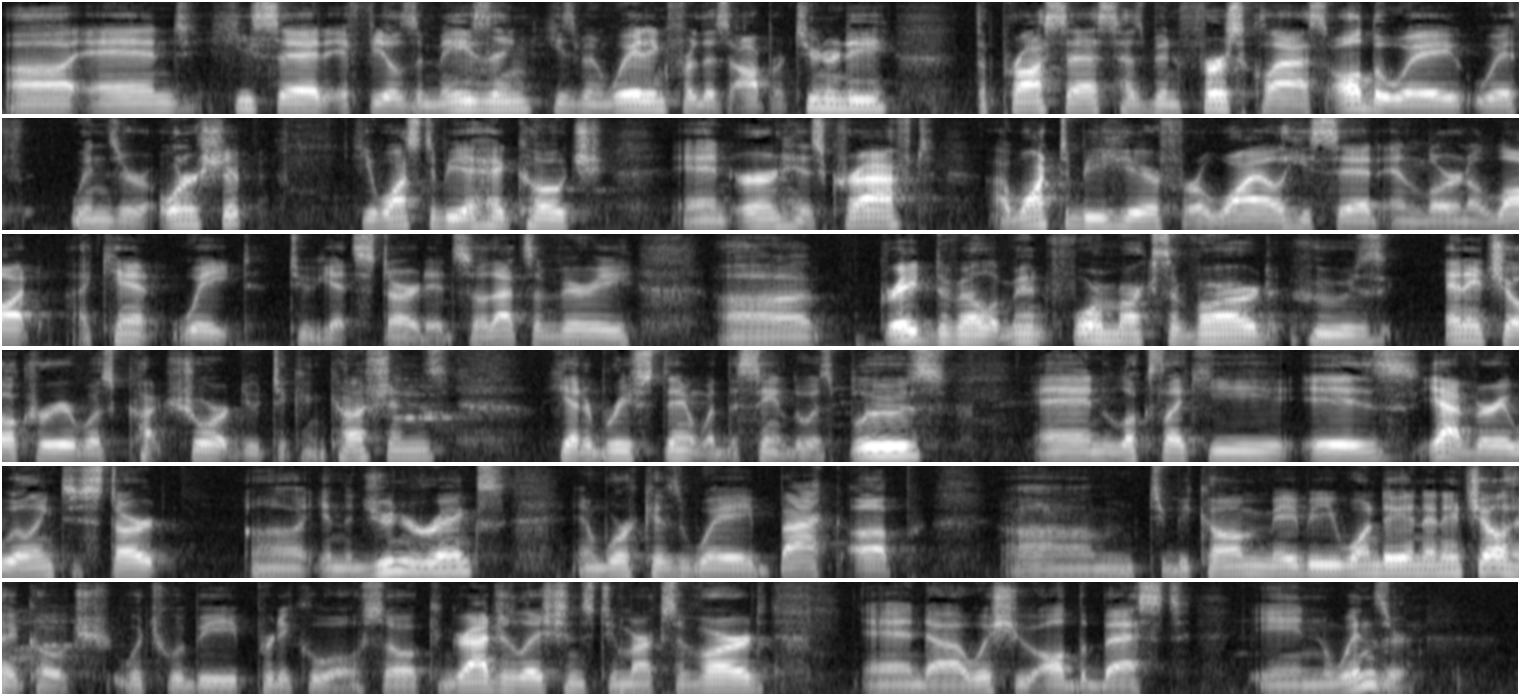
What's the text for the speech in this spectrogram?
Uh, and he said it feels amazing. He's been waiting for this opportunity. The process has been first class all the way with Windsor ownership. He wants to be a head coach and earn his craft. I want to be here for a while, he said, and learn a lot. I can't wait to get started. So that's a very uh, great development for Marc Savard, whose NHL career was cut short due to concussions. He had a brief stint with the St. Louis Blues, and looks like he is, yeah, very willing to start uh, in the junior ranks and work his way back up um, to become maybe one day an NHL head coach, which would be pretty cool. So, congratulations to Marc Savard, and uh, wish you all the best in Windsor.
